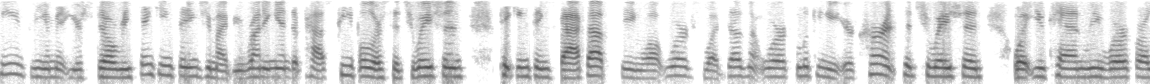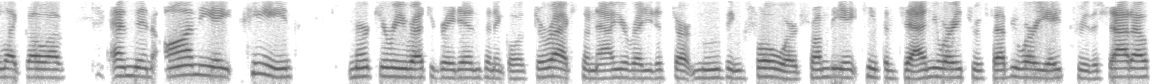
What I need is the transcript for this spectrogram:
18th, you're still rethinking things. You might be running into past people or situations, picking things back up, seeing what works, what doesn't work, looking at your current situation, what you can rework or let go of. And then on the 18th, Mercury retrograde ends and it goes direct. So now you're ready to start moving forward from the 18th of January through February 8th through the shadow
